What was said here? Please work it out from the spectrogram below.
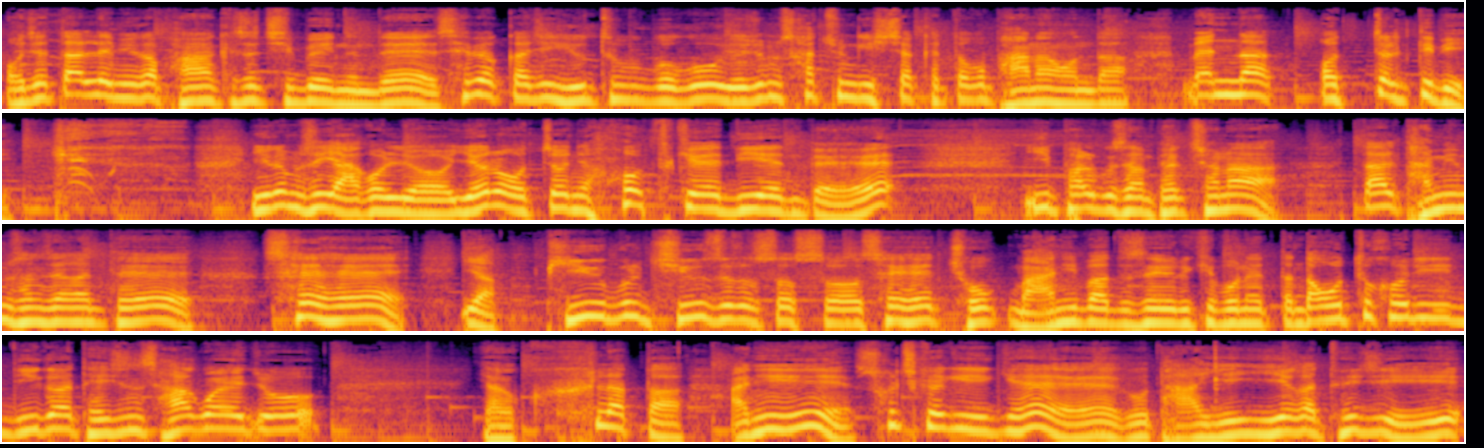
어제 딸내미가 방학해서 집에 있는데 새벽까지 유튜브 보고 요즘 사춘기 시작했다고 반항한다. 맨날 어쩔 띠비. 이러면서 약 올려. 얘를 어쩌냐? 어떻게 니앤데. 2893 백천아 딸 담임 선생한테 새해 야 비읍을 지읒으로 썼어 새해 족 많이 받으세요. 이렇게 보냈다. 나 어떡하지? 네가 대신 사과해줘. 야 큰일 났다. 아니 솔직하게 얘기해. 그거 다 이해, 가 되지.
